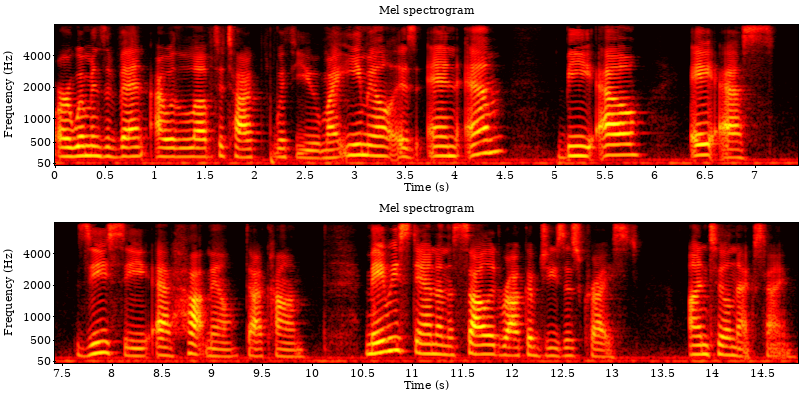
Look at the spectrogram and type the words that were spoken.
or a women's event, I would love to talk with you. My email is nmblaszc at hotmail.com. May we stand on the solid rock of Jesus Christ. Until next time.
